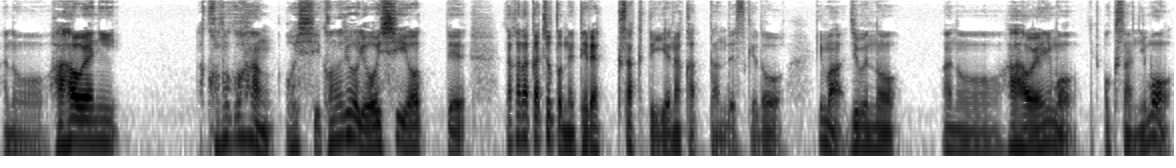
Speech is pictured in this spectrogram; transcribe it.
あの、母親に、このご飯美味しい、この料理美味しいよって、なかなかちょっとね、照れくさくて言えなかったんですけど、今、自分の、あの、母親にも、奥さんにも、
